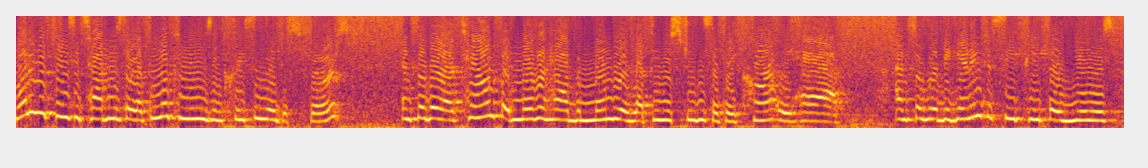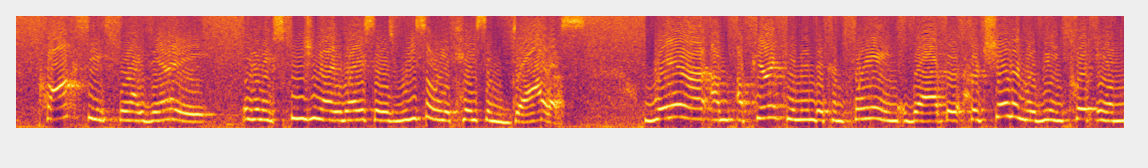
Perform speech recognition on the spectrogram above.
one of the things that's happened is the Latino community is increasingly dispersed. And so there are towns that never had the number of Latino students that they currently have. And so we're beginning to see people use proxies for identity in an exclusionary way. So there was recently a case in Dallas where um, a parent came in to complain that the, her children were being put in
